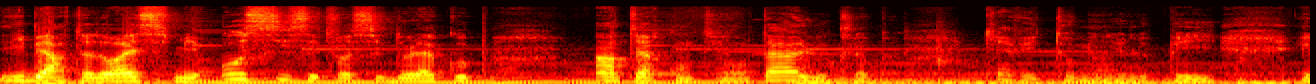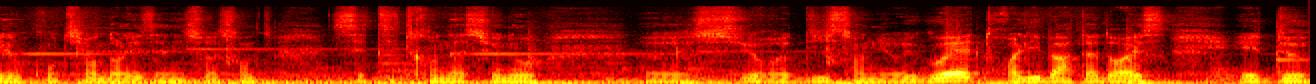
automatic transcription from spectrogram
Libertadores, mais aussi cette fois-ci de la Coupe intercontinental, le club qui avait dominé le pays et le continent dans les années 60, 7 titres nationaux euh, sur 10 en Uruguay, 3 Libertadores et 2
